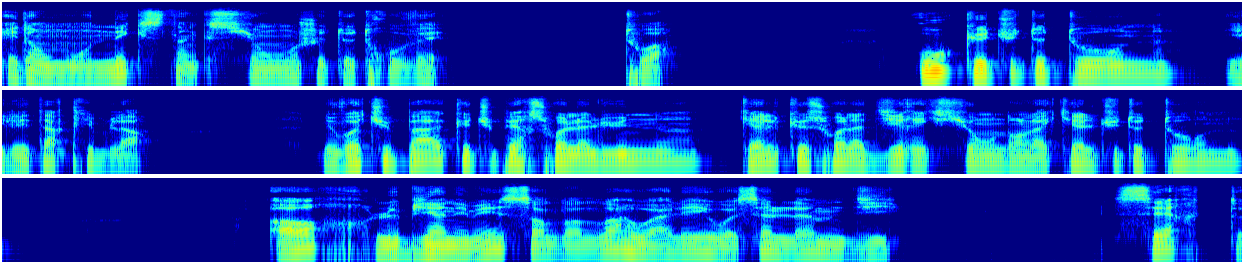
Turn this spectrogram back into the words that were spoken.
et dans mon extinction je te trouvais, toi. Où que tu te tournes, il est à Qibla. Ne vois-tu pas que tu perçois la lune, quelle que soit la direction dans laquelle tu te tournes? Or, le bien-aimé sallallahu alayhi wa sallam dit Certes,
